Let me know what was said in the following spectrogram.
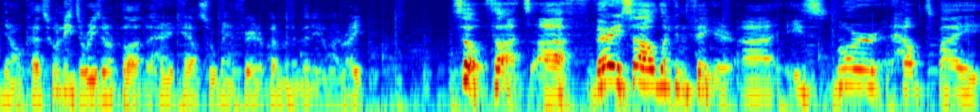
you know, because who needs a reason to pull out the Henry Cavill Superman figure to put him in a video, am I right? So, thoughts. Uh, very solid looking figure. Uh, he's more helped by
